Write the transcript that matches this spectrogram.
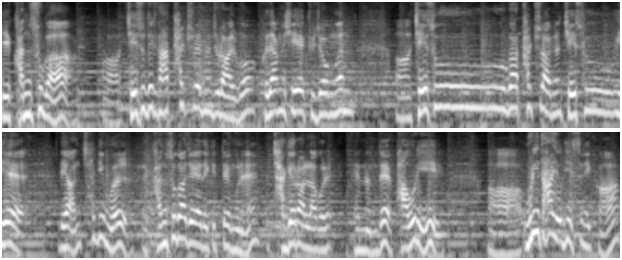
이 관수가 어, 제수들이 다 탈출했는 줄 알고 그 당시의 규정은 어, 제수가 탈출하면 제수에 대한 책임을 간수가 져야 되기 때문에 자결하려고 했는데 바울이 어, 우리 다 여기 있으니까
